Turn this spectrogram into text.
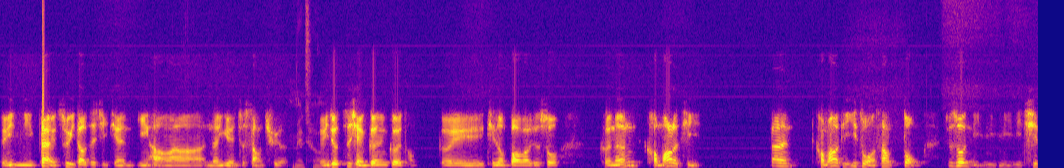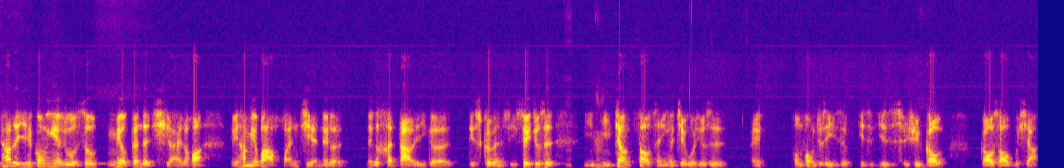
等于你但也注意到这几天银行啊、能源就上去了，没错，等于就之前跟各位同各位听众报告，就是说可能 commodity，但 commodity 一直往上动，就是说你你你你其他的一些供应链如果说没有跟得起来的话，等于它没有办法缓解那个那个很大的一个 discrepancy，所以就是你你这样造成一个结果就是，哎，通膨就是一直一直一直持续高高烧不下。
